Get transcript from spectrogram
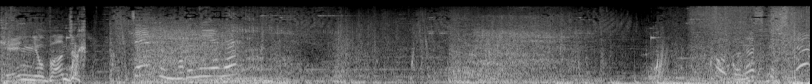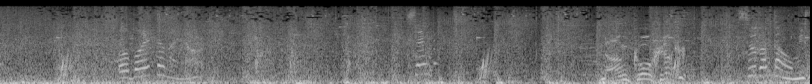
剣女盤石。全部丸見えね難攻不落姿を見せ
